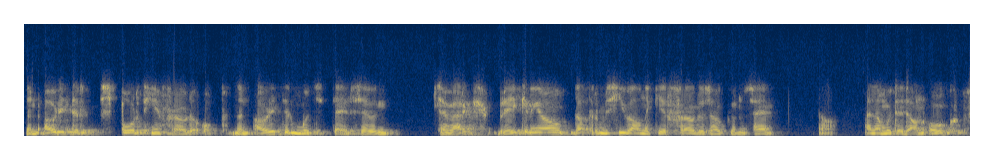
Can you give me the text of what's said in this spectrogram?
een auditor spoort geen fraude op. Een auditor moet tijdens zijn, zijn werk rekening houden dat er misschien wel een keer fraude zou kunnen zijn. Ja. En dan moet hij dan ook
